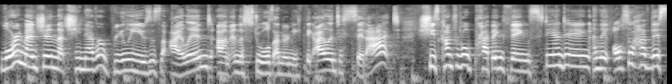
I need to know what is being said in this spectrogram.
Lauren mentioned that she never really uses the island um, and the stools underneath the island to sit at. She's comfortable prepping things standing, and they also have this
